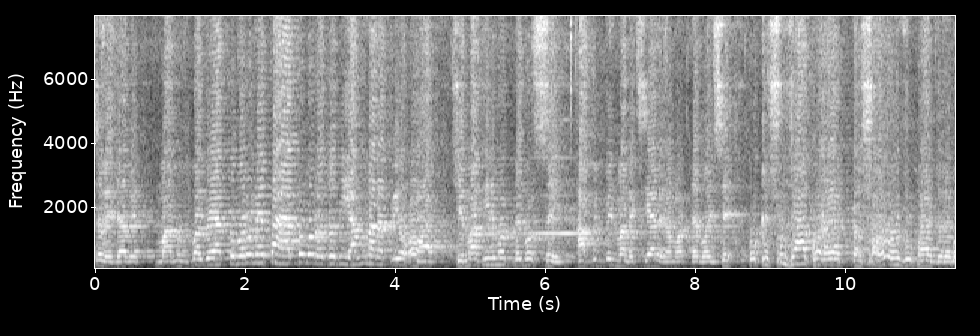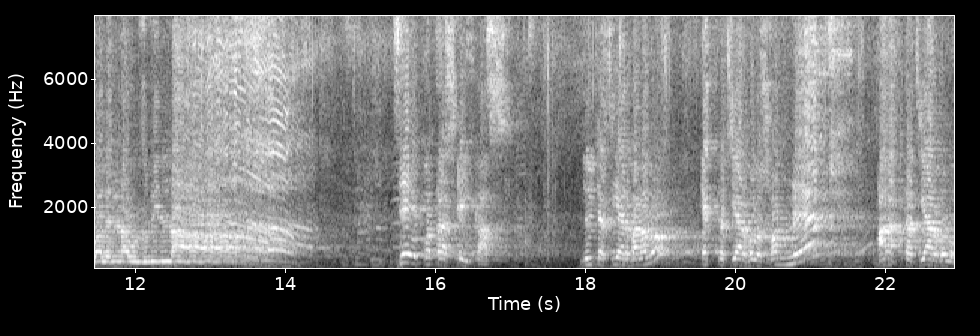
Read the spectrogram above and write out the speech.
চলে যাবে। মানুষ বলবে, এত বড় নেতা, এত বড় যদি আল্লাহর প্রিয় হয়, সে মাটির মধ্যে বসছে, হাবিব বিন মালিক চেয়ারের মধ্যে বসে, ওকে সোজা করার একটা সহজ উপায় ধরে বলেন, নাউজুবিল্লাহ। যে কথা সেই কাজ। দুইটা চেয়ার বানালো, একটা চেয়ার হলো স্বর্ণের আর একটা চেয়ার হলো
